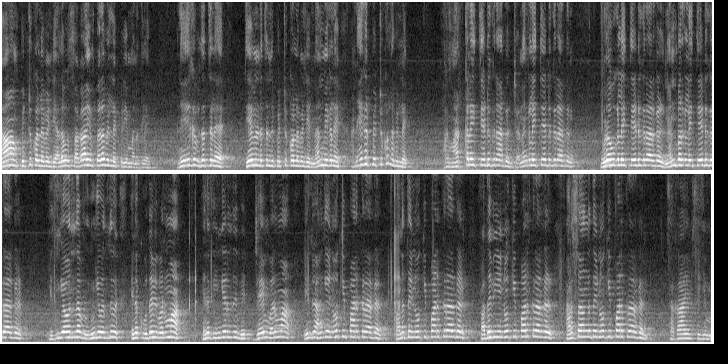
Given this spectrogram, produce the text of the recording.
நாம் பெற்றுக்கொள்ள வேண்டிய அளவு சகாயம் பெறவில்லை பிரியமானங்களே அநேக விதத்தில் தேவனிடத்திலிருந்து பெற்றுக்கொள்ள வேண்டிய நன்மைகளை அநேகர் பெற்றுக்கொள்ளவில்லை. மக்களை தேடுகிறார்கள் ஜனங்களை தேடுகிறார்கள் உறவுகளை தேடுகிறார்கள் நண்பர்களை தேடுகிறார்கள். இங்கே வந்தால் இங்கே வந்து எனக்கு உதவி வருமா? எனக்கு இங்கேருந்து ஜெயம் வருமா? என்று அங்கே நோக்கி பார்க்கிறார்கள். பணத்தை நோக்கி பார்க்கிறார்கள். பதவியை நோக்கி பார்க்கிறார்கள். அரசாங்கத்தை நோக்கி பார்க்கிறார்கள். சகாயம் செய்யும்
